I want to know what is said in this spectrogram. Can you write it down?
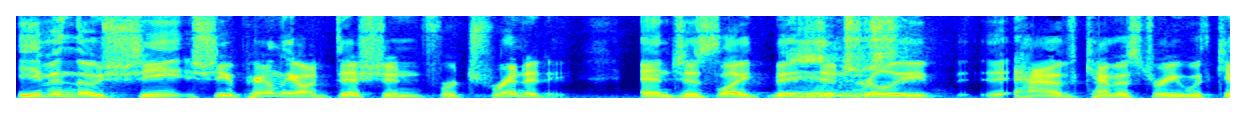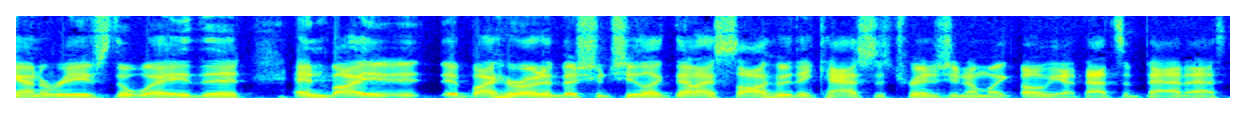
even though she she apparently auditioned for Trinity and just like didn't really have chemistry with Keanu Reeves the way that and by by her own admission she like then I saw who they cast as Trinity and I'm like oh yeah that's a badass.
